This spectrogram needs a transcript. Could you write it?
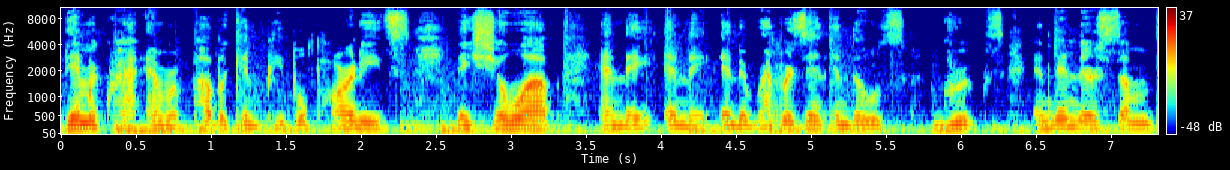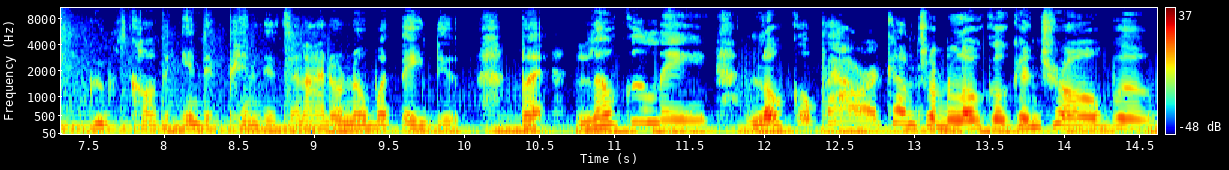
Democrat and Republican people parties. They show up and they and they and they represent in those groups. And then there's some groups called the independents, and I don't know what they do. But locally, local power comes from local control, boo.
